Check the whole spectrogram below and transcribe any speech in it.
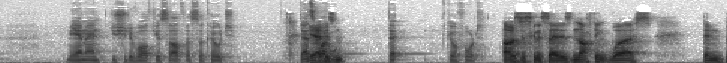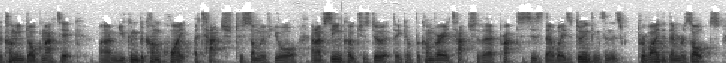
yeah, man, you should evolve yourself as a coach. That's yeah, why that go forward. I was just gonna say, there's nothing worse than becoming dogmatic. Um, you can become quite attached to some of your, and I've seen coaches do it. They can become very attached to their practices, their ways of doing things, and it's provided them results,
